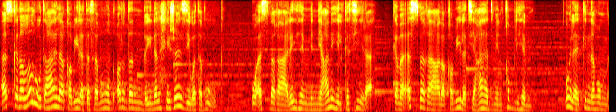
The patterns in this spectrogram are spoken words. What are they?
أسكن الله تعالى قبيلة ثمود ارضا بين الحجاز وتبوك. وأسبغ عليهم من نعمه الكثيرة كما أسبغ على قبيلة عاد من قبلهم. ولكنهم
